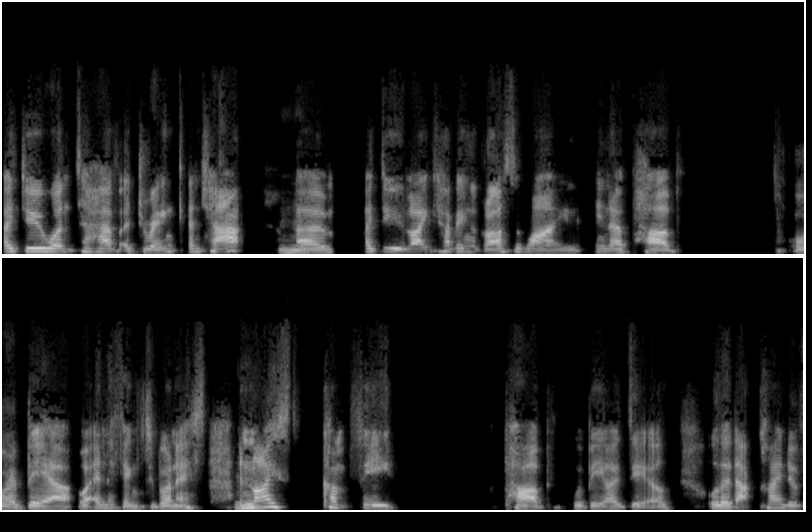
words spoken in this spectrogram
i do want to have a drink and chat. Mm-hmm. um i do like having a glass of wine in a pub or a beer or anything to be honest. Mm-hmm. a nice comfy pub would be ideal although that kind of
